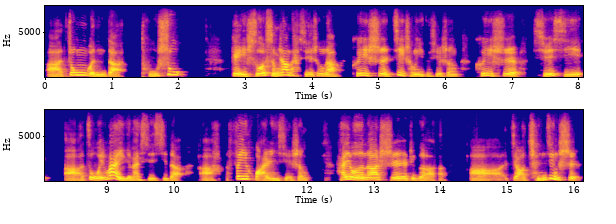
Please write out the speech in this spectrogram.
啊中文的图书，给所什么样的学生呢？可以是继承语的学生，可以是学习啊作为外语来学习的啊非华人学生，还有的呢是这个啊叫沉浸式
